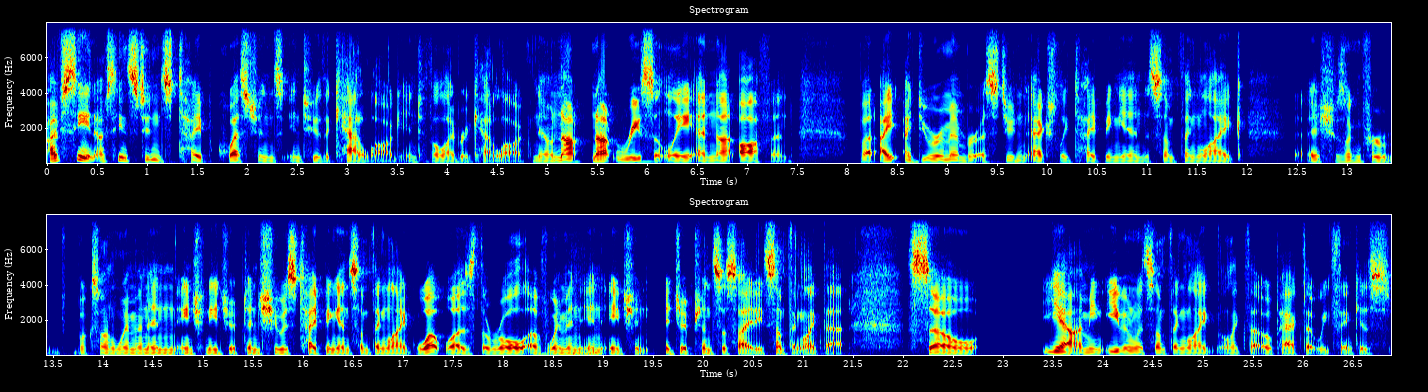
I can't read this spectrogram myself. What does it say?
I've seen I've seen students type questions into the catalog, into the library catalog. Now, not not recently and not often, but I, I do remember a student actually typing in something like uh, she was looking for books on women in ancient Egypt, and she was typing in something like "What was the role of women in ancient Egyptian society?" Something like that. So, yeah, I mean, even with something like like the OPAC that we think is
